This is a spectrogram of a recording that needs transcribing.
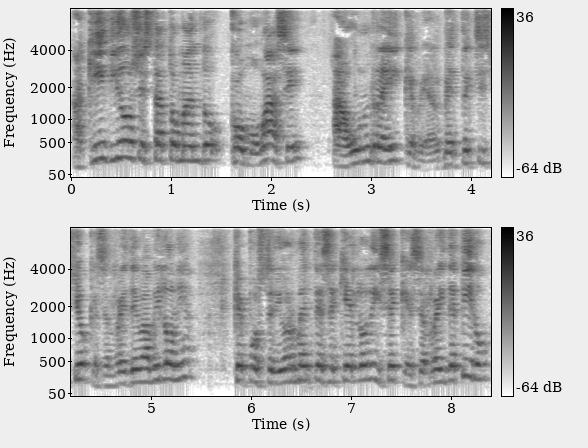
Aquí Dios está tomando como base a un rey que realmente existió, que es el rey de Babilonia, que posteriormente Ezequiel lo dice, que es el rey de Tiro.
